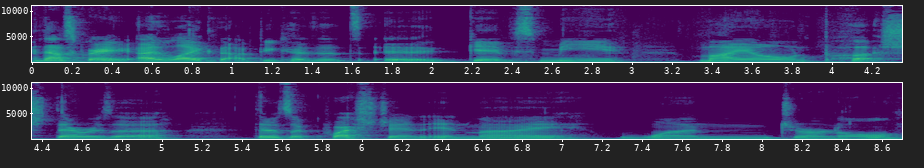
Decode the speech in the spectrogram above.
that's great. I like that because it's it gives me my own push. There was a there's a question in my one journal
